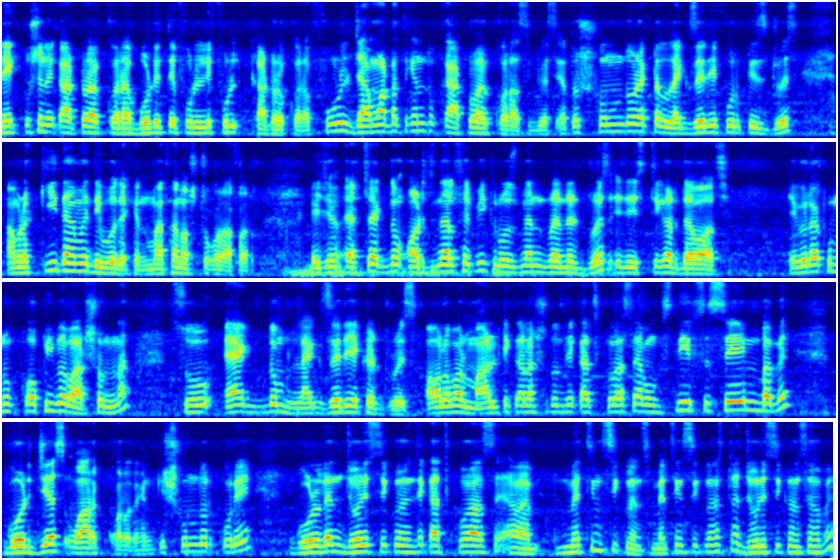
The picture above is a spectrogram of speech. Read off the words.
নেক পোশনে কাটওয়ার্ক করা বডিতে ফুললি ফুল কাটওয়ার্ক করা। ফুল জামাটাতে কিন্তু কাটওয়ার্ক করা আছে এত সুন্দর একটা লাক্সারি ফুল পিস ড্রেস আমরা কি দামে দিব, দেখেন, মাথা নষ্ট করা অফার এই যে হচ্ছে একদম অরিজিনাল ফেপিক রোজম্যান ব্র্যান্ডের ড্রেস এই যে স্টিকার দেওয়া আছে। এগুলো কোনো কপি বা ভার্সন না। সো একদম লাক্সারি একটা dress all over multi colour সুতো দিয়ে কাজ করা আছে এবং স্লিভসে সেমভাবে গর্জিয়াস ওয়ার্ক করা। দেখেন কি সুন্দর করে গোল্ডেন জরি সিকোয়েন্সে কাজ করা আছে ম্যাচিং সিকোয়েন্স ম্যাচিং সিকোয়েন্সটা জরি সিকোয়েন্সে হবে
